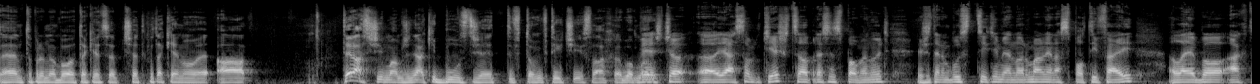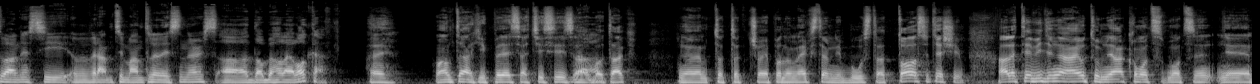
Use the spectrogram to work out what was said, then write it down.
neviem, to pre mňa bolo také, všetko také nové. A teraz všímam, že nejaký boost že v, tom, v tých číslach. Lebo mám... Vieš čo, e, ja som tiež chcel presne spomenúť, že ten boost cítim ja normálne na Spotify, lebo aktuálne si v rámci monthly listeners uh, dobehol aj Loka. Hej, mám to nejakých 50 tisíc no. alebo tak. Neviem, to, to, čo je podľa mňa extrémny boost a toho sa teším. Ale tie videa na YouTube nejako moc, moc ne,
